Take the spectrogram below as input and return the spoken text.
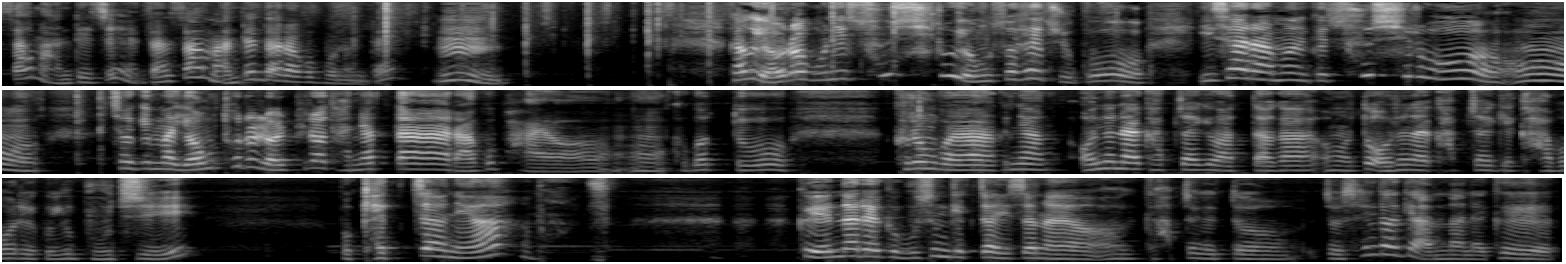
싸움 안 되지? 난 싸움 안 된다라고 보는데. 음. 그리고 여러분이 수시로 용서해주고 이 사람은 그 수시로 어 저기 막 영토를 넓히러 다녔다라고 봐요. 어 그것도 그런 거야. 그냥 어느 날 갑자기 왔다가 어, 또 어느 날 갑자기 가버리고 이거 뭐지? 뭐 객잔이야? 그 옛날에 그 무슨 객잔 있잖아요. 아, 갑자기 또 저 생각이 안 나네. 그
